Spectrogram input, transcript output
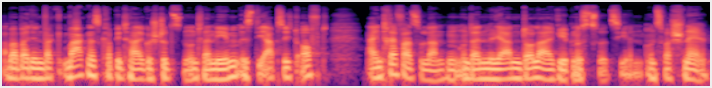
Aber bei den Wagniskapital gestützten Unternehmen ist die Absicht oft, einen Treffer zu landen und ein Milliarden-Dollar-Ergebnis zu erzielen. Und zwar schnell.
